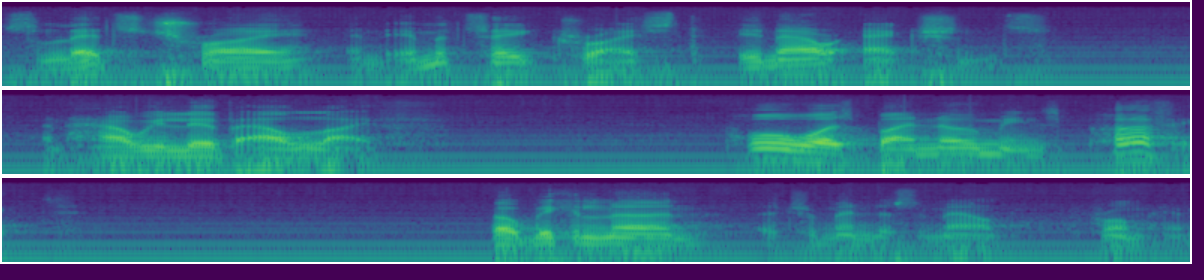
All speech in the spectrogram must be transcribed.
So let's try and imitate Christ in our actions and how we live our life. Paul was by no means perfect, but we can learn a tremendous amount from him.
